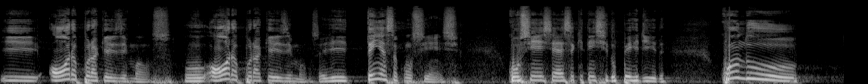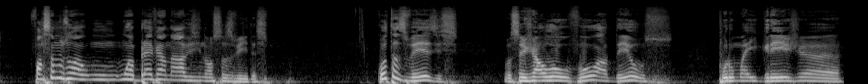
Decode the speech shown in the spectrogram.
e ora por aqueles irmãos, ora por aqueles irmãos. Ele tem essa consciência. Consciência essa que tem sido perdida. Quando façamos uma, uma breve análise em nossas vidas, quantas vezes você já louvou a Deus por uma igreja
